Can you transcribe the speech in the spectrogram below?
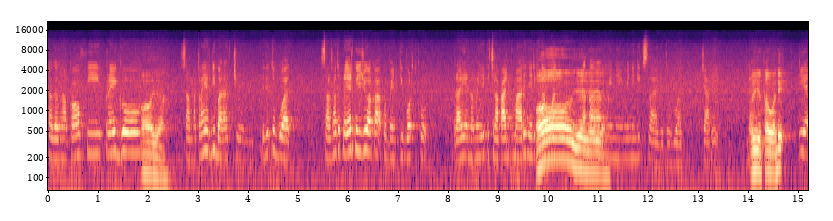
Kaganga Coffee, Prego, Oh iya. sama terakhir di Baracun. Jadi itu buat salah satu playerku juga kak pemain keyboardku Brian namanya jadi kecelakaan kemarin jadi kita buat Oh iya uh, iya uh, iya. mini mini gigs lah gitu buat cari. Oh iya tahu adik. Iya.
